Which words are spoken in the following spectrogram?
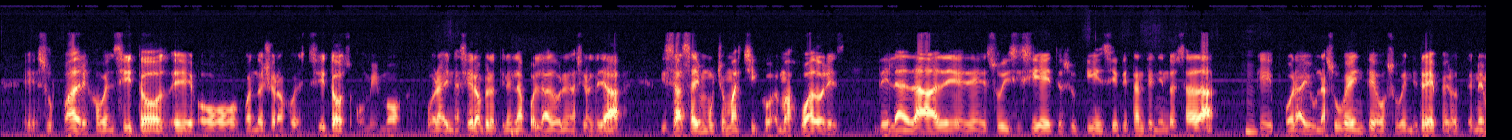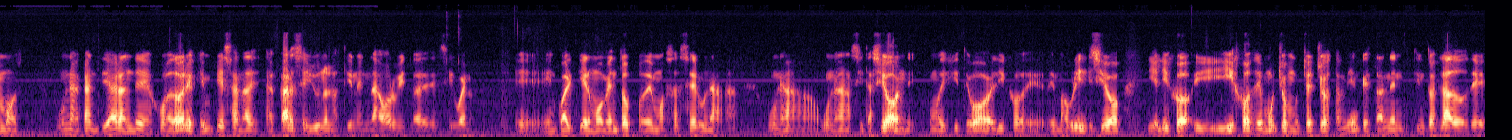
sus padres jovencitos o cuando ellos eran jovencitos o mismo por ahí nacieron pero tienen la, la doble nacionalidad. Quizás hay muchos más chicos, más jugadores de la edad de, su 17 o su 15 que están teniendo esa edad mm. que por ahí una sub-20 o sub-23, pero tenemos una cantidad grande de jugadores que empiezan a destacarse y uno los tiene en la órbita de decir, bueno, eh, en cualquier momento podemos hacer una, una, una, citación, como dijiste vos, el hijo de, Mauricio y el hijo y hijos de muchos muchachos también que están en distintos lados de,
